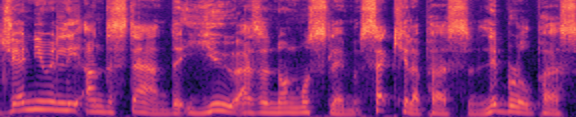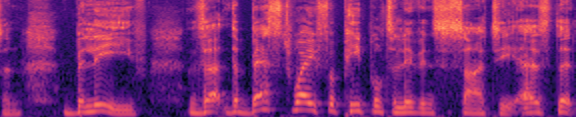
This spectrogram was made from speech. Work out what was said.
genuinely understand that you, as a non Muslim, secular person, liberal person, believe that the best way for people to live in society is that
